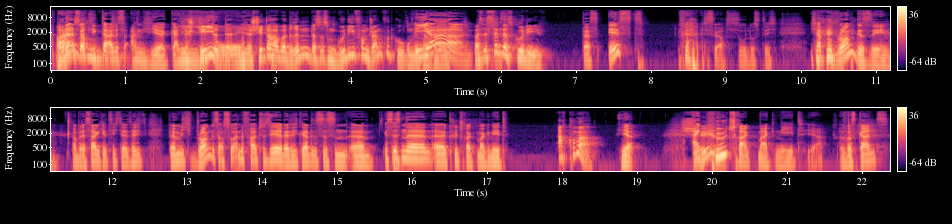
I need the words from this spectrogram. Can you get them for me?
Aber da dann, ist was doch liegt da alles an hier? da Galileo. steht, da, da steht doch aber drin, das ist ein Goodie vom Junkfood Guru mit Ja. dabei. Was ist denn das Goodie? Das ist. das wäre auch so lustig. Ich habe Wrong gesehen, aber das sage ich jetzt nicht. Das hätte ich, wenn mich Wrong ist auch so eine falsche Serie, da hätte ich gedacht, es ist ein, ähm, es ist ein äh, Kühlschrankmagnet. Ach, guck mal. Ja. Ein Schön. Kühlschrankmagnet, ja. Also was ganz,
